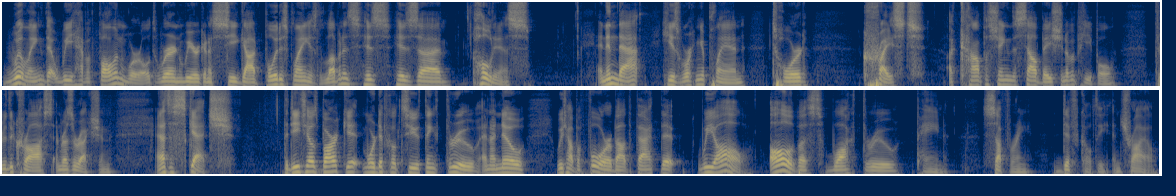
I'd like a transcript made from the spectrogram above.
willing that we have a fallen world wherein we are going to see God fully displaying His love and His His His uh, holiness, and in that He is working a plan toward Christ accomplishing the salvation of a people through the cross and resurrection. And that's a sketch. The details, Bart, get more difficult to think through. And I know we talked before about the fact that we all, all of us, walk through pain, suffering, difficulty, and trial.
